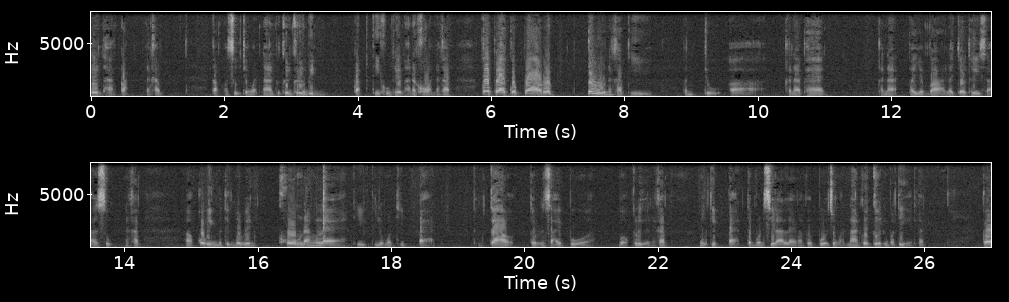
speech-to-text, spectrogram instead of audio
เดินทางกลับนะครับ กลับมาสู่จังหวัดน่านเพื่อขึ้นเครื่องบินกลับที่กรุงเทพมหานครนะครับ ก็ปรากฏว่ารถตู้นะครับที่บรรจุคณะแพทย์ คณะพยาบาลและเจ้าที่สาธารณสุขนะครับก็วิ่งมาถึงบริเวณโค้งนางแลที่กิโลเมตรที่ 8 ถึง 9ถนนสายปัวบ่อเกลือนะครับ หมู่ที่ 8ตำบลศิลาแรงอำเภอปัวจังหวัดน่านก็เกิดอุบัติเหตุครับ ก็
